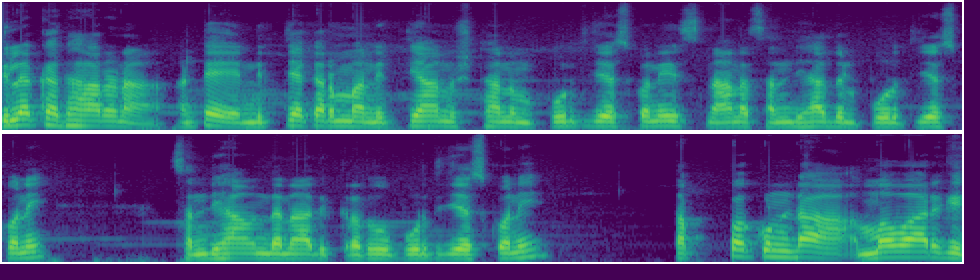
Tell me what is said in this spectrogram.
తిలకధారణ అంటే నిత్యకర్మ నిత్యానుష్ఠానం పూర్తి చేసుకొని స్నాన సంధ్యాదులు పూర్తి చేసుకొని సంధ్యావందనాది క్రతువు పూర్తి చేసుకొని తప్పకుండా అమ్మవారికి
